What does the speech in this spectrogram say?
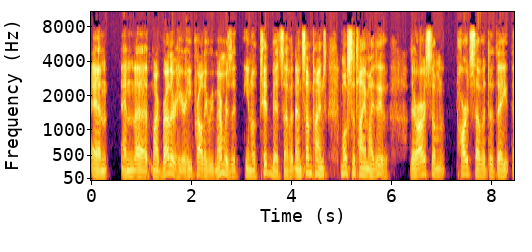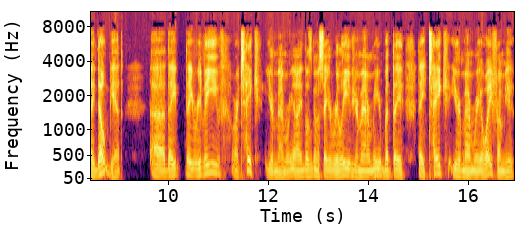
And and uh, my brother here, he probably remembers it, you know, tidbits of it. And sometimes, most of the time, I do. There are some parts of it that they they don't get. Uh, they they relieve or take your memory. I was going to say relieve your memory, but they they take your memory away from you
